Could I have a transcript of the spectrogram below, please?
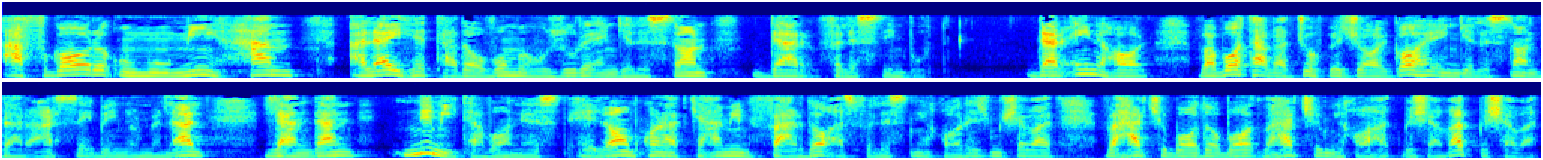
افکار عمومی هم علیه تداوم حضور انگلستان در فلسطین بود. در این حال و با توجه به جایگاه انگلستان در عرصه بین الملل لندن نمی توانست اعلام کند که همین فردا از فلسطین خارج می شود و هرچه باد و هرچه می خواهد بشود بشود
